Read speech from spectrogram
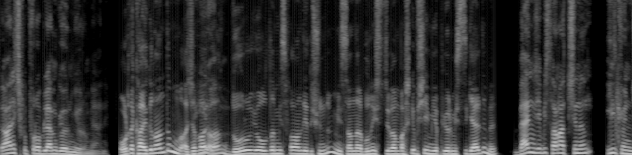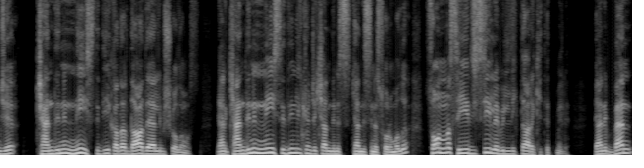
şu an hiçbir problem görmüyorum yani. Orada kaygılandın mı? Acaba Yok. lan doğru yolda mıyız falan diye düşündün mü? İnsanlar bunu istiyor ben başka bir şey mi yapıyorum hissi geldi mi? bence bir sanatçının ilk önce kendinin ne istediği kadar daha değerli bir şey olamaz. Yani kendinin ne istediğini ilk önce kendini, kendisine sormalı. Sonra seyircisiyle birlikte hareket etmeli. Yani ben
